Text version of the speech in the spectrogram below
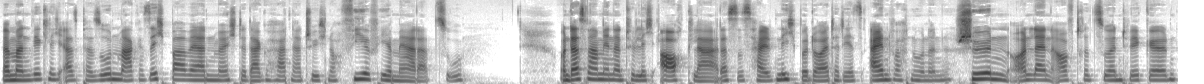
Wenn man wirklich als Personenmarke sichtbar werden möchte, da gehört natürlich noch viel, viel mehr dazu. Und das war mir natürlich auch klar, dass es halt nicht bedeutet, jetzt einfach nur einen schönen Online-Auftritt zu entwickeln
